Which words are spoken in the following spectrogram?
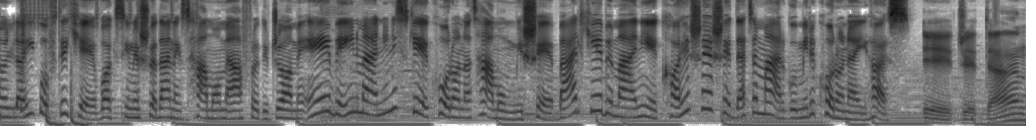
اللهی گفته که واکسینه شدن تمام افراد جامعه به این معنی نیست که کرونا تموم میشه بلکه به معنی کاهش شدت مرگ و میر کرونایی هست جدا.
